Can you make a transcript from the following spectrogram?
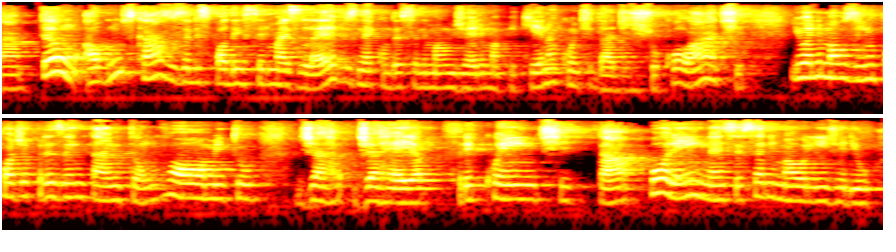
Tá? Então, alguns casos eles podem ser mais leves, né, quando esse animal ingere uma pequena quantidade de chocolate, e o animalzinho pode apresentar então vômito, diarreia frequente, tá? Porém, né, se esse animal ele ingeriu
